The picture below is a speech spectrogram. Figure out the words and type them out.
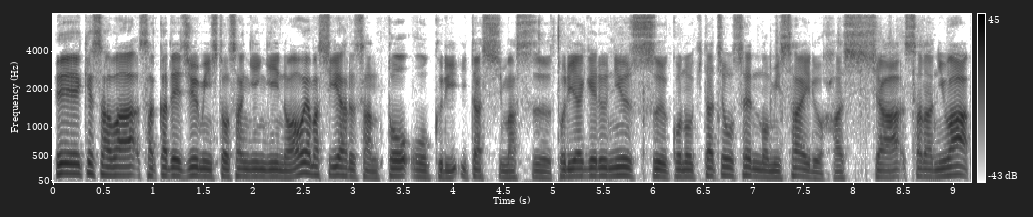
えー、今朝は作家で自由民主党参議院議員の青山茂春さんとお送りいたします。取り上げるニュースこの北朝鮮のミサイル発射。さらには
